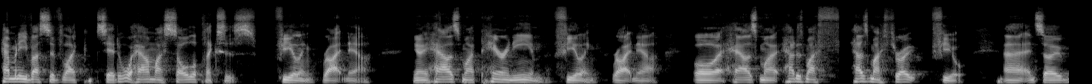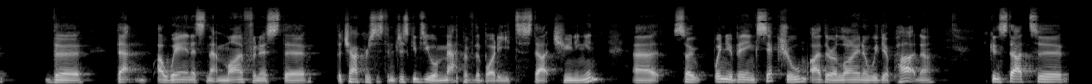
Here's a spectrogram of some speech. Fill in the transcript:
how many of us have like said, "Oh, how are my solar plexus feeling right now? You know, how's my perineum feeling right now? Or how's my how does my how's my throat feel?" Uh, and so the that awareness and that mindfulness, the the chakra system just gives you a map of the body to start tuning in. Uh, so when you're being sexual, either alone or with your partner, you can start to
